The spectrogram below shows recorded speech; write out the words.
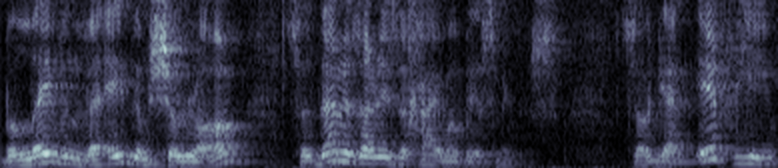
belevin ve'edim shara? So then is ariza chayiv al mikdash. So again, if he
